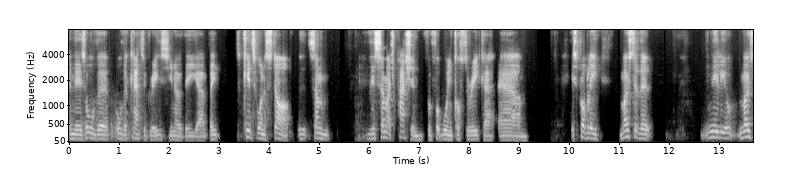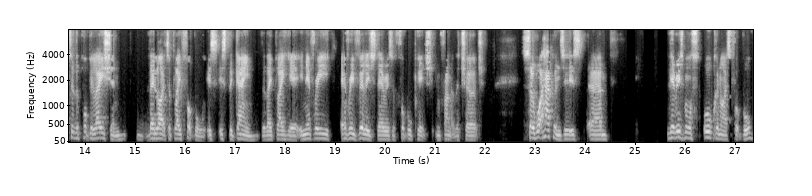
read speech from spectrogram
and there's all the all the categories. You know, the uh, they kids want to start some there's so much passion for football in Costa Rica. Um, it's probably most of the nearly most of the population they like to play football. It's, it's the game that they play here. In every every village there is a football pitch in front of the church. So what happens is um, there is more organised football.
